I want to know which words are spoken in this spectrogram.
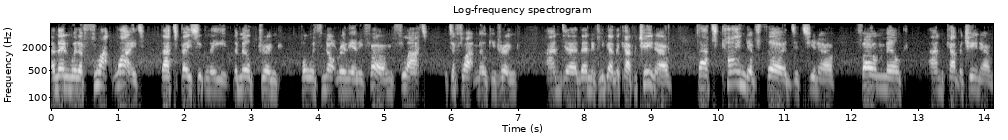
And then with a flat white, that's basically the milk drink, but with not really any foam, flat. It's a flat milky drink. And uh, then if you get the cappuccino, that's kind of thirds. It's, you know, foam, milk, and cappuccino.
